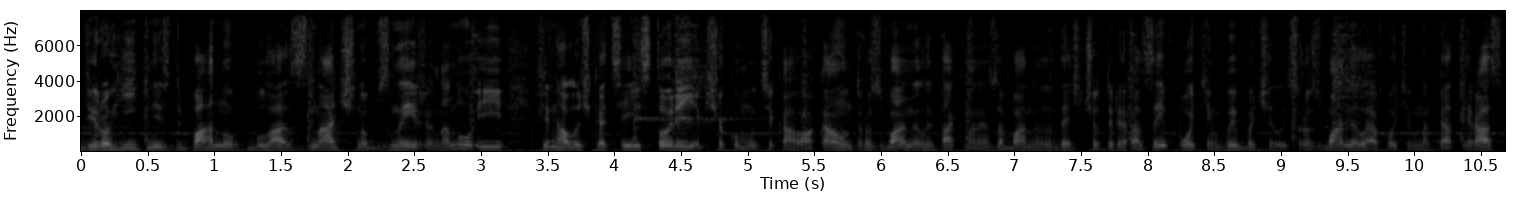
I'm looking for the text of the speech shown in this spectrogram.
вірогідність бану була значно б знижена. Ну і фіналочка цієї історії, якщо кому цікаво, аккаунт розбанили. Так мене забанили десь 4 рази. Потім вибачились, розбанили, а потім на п'ятий раз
